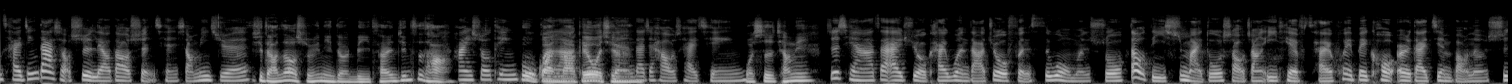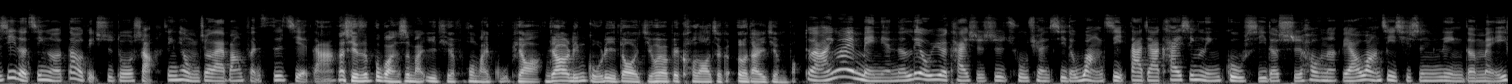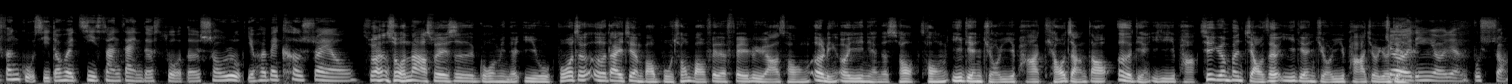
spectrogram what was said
财经大小事聊到省钱小秘诀，一起打造属于你的理财金字塔。欢迎收听，不管啦，给我钱。大家好，我是海晴，我是强尼。之前啊，在 IG 有开问答，就有粉丝问我们说，到底是买多少张 ETF 才会被扣二代健保呢？实际的金额到底是多少？今天我们就来帮粉丝解答。那其实不管是买 ETF 或买股票啊，你要领股利都有机会要被扣到这个二代健保。对啊，因为每年的六月开始是除权息的旺季，大家开心领股息的时候呢，不要忘记，其实你领的每一分股息都会计算在你的所得收入，也会被课税哦。虽然说纳税是国民的义务，不过这个二代健保补充保费的费率啊，从二零二一年的时候，从一点九一趴调涨到二点一一趴。其实原本缴这个一点九一趴就有点，就一定有点不爽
